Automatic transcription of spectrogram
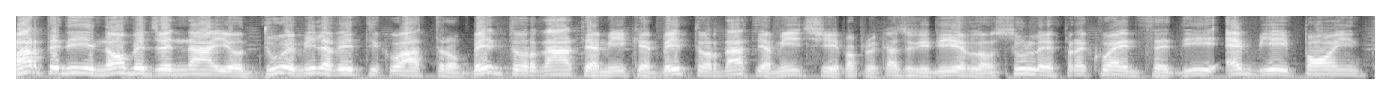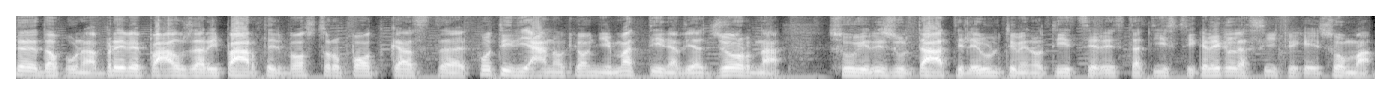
Martedì 9 gennaio 2024, bentornate amiche, bentornati amici, è proprio il caso di dirlo, sulle frequenze di NBA Point. Dopo una breve pausa riparte il vostro podcast quotidiano che ogni mattina vi aggiorna sui risultati, le ultime notizie, le statistiche, le classifiche, insomma,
